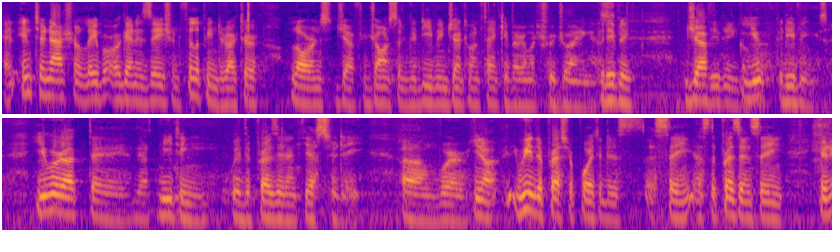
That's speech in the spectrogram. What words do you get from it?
and International Labor Organization Philippine Director Lawrence Jeff Johnson. Good evening, gentlemen. Thank you very much for joining us. Good evening. Jeff, Good evening, you, good evening, sir. You were at the, that meeting with the president yesterday, um, where you know we in the press reported as, as saying, as the president saying, "You're,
